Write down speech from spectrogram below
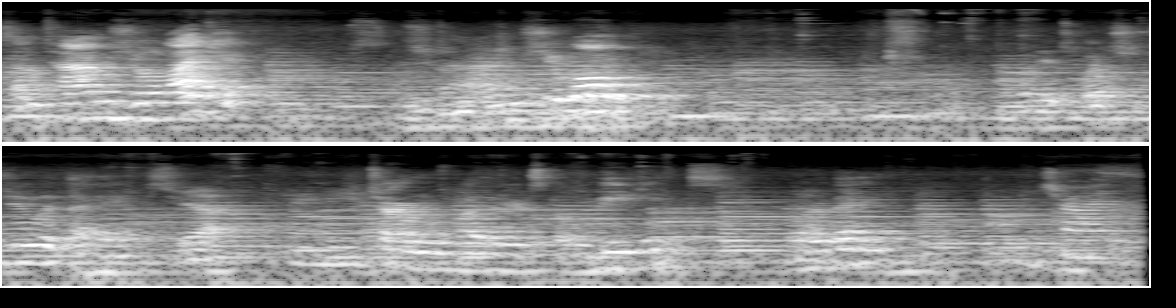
Sometimes you'll like it, sometimes you won't. But it's what you do with that answer Yeah. determines whether it's obedience or rebellion. That's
